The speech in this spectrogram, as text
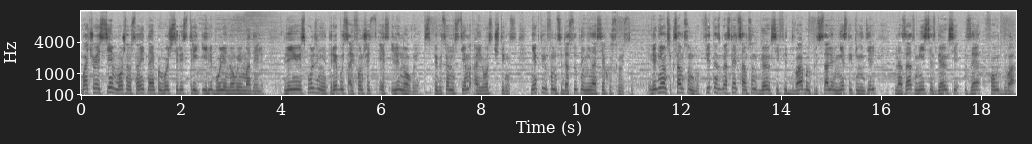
WatchOS 7 можно установить на Apple Watch Series 3 или более новые модели. Для ее использования требуется iPhone 6s или новые с операционной системой iOS 14. Некоторые функции доступны не на всех устройствах. Вернемся к Samsung. Фитнес-браслет Samsung Galaxy Fit 2 был представлен несколько недель назад вместе с Galaxy Z Fold 2.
